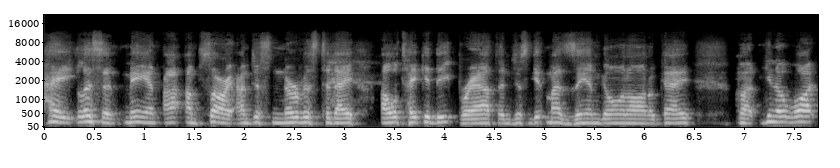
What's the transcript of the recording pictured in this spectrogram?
Hey, listen, man, I, am sorry. I'm just nervous today. I will take a deep breath and just get my zen going on, okay? But you know what?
